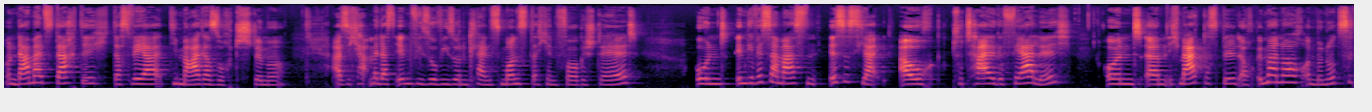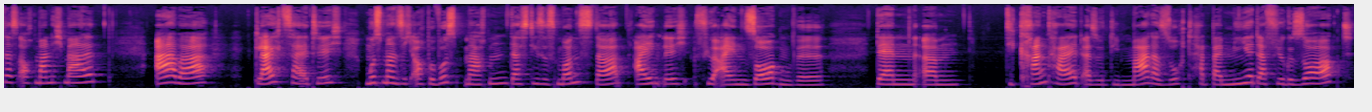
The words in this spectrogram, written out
Und damals dachte ich, das wäre die Magersuchtstimme. Also ich habe mir das irgendwie so wie so ein kleines Monsterchen vorgestellt. Und in gewissermaßen ist es ja auch total gefährlich. Und ähm, ich mag das Bild auch immer noch und benutze das auch manchmal. Aber Gleichzeitig muss man sich auch bewusst machen, dass dieses Monster eigentlich für einen sorgen will. Denn ähm, die Krankheit, also die Magersucht, hat bei mir dafür gesorgt,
